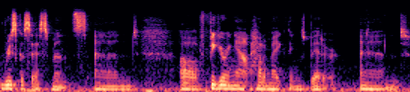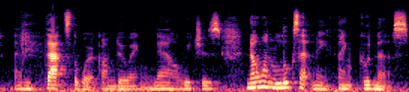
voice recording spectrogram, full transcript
risk assessments and uh, figuring out how to make things better. and and that's the work I'm doing now, which is no one looks at me, thank goodness.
